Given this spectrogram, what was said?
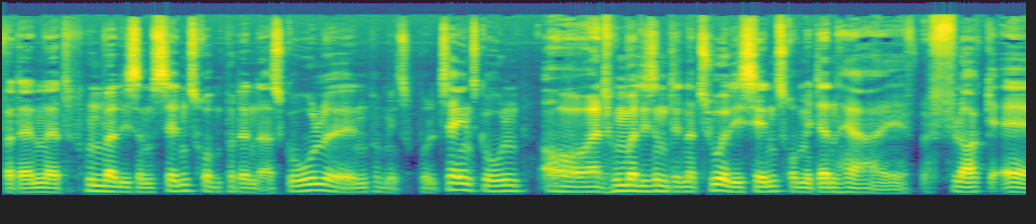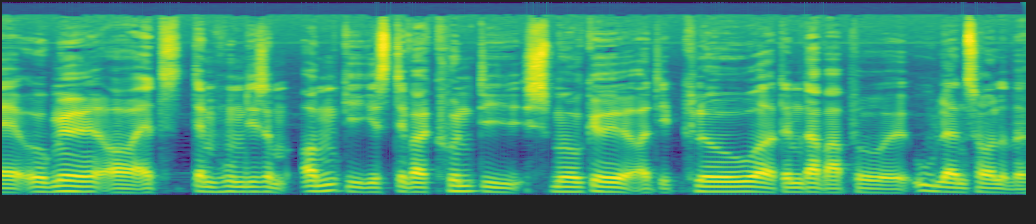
hvordan at hun var ligesom centrum på den der skole, inde på Metropolitanskolen, og at hun var ligesom det naturlige centrum i den her øh, flok af unge, og at dem, hun ligesom omgikkes, det var kun de smukke og de kloge, og dem, der var på øh, ulandsholdet, hvad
